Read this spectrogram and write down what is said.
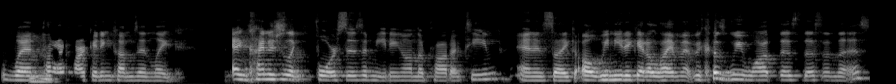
when mm-hmm. product marketing comes in like and kind of just like forces a meeting on the product team and it's like oh we need to get alignment because we want this this and this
